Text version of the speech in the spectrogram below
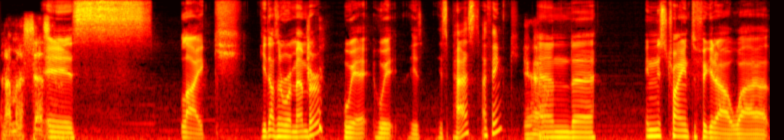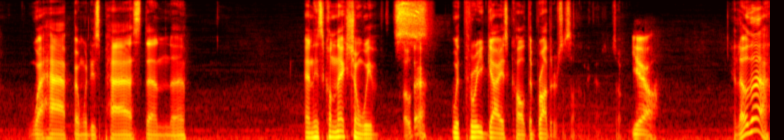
and I'm an assassin. is like he doesn't remember who he, who he, his his past, I think. Yeah. And uh, and he's trying to figure out what what happened with his past and uh, and his connection with Hello there. with three guys called the brothers or something like that. So yeah. hello there.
